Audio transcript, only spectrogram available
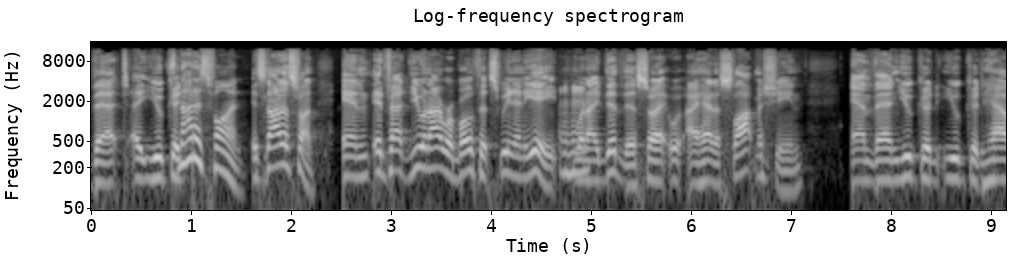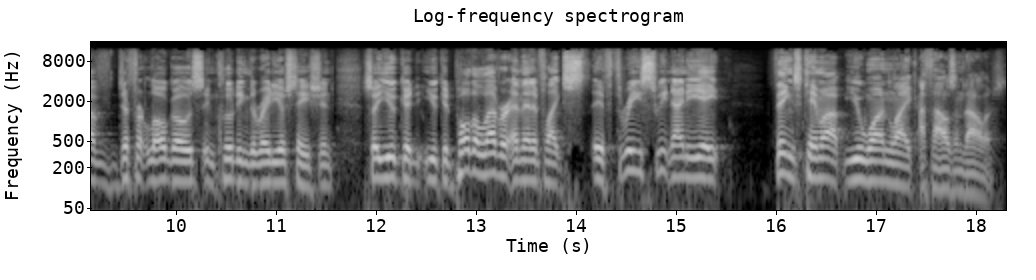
that uh, you could It's not as fun. it's not as fun. And in fact, you and I were both at Sweet 98 Mhm. when I did this. So I, I had a slot machine and then you could you could have different logos including the radio station. So you could you could pull the lever and then if like if 3 Sweet 98 things came up, you won like a $1000.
